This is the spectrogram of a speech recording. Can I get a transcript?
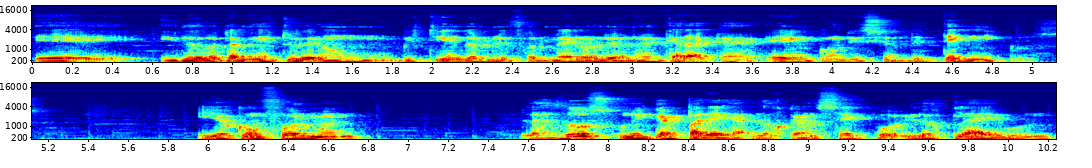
eh, y luego también estuvieron vistiendo el uniforme de los Leones del Caracas en condición de técnicos. Ellos conforman las dos únicas parejas, los Canseco y los Clyburn,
